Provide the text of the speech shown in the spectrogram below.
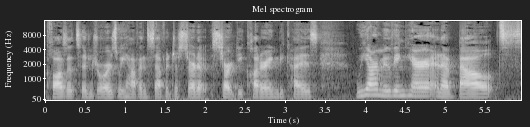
closets and drawers we have and stuff and just start start decluttering because we are moving here in about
